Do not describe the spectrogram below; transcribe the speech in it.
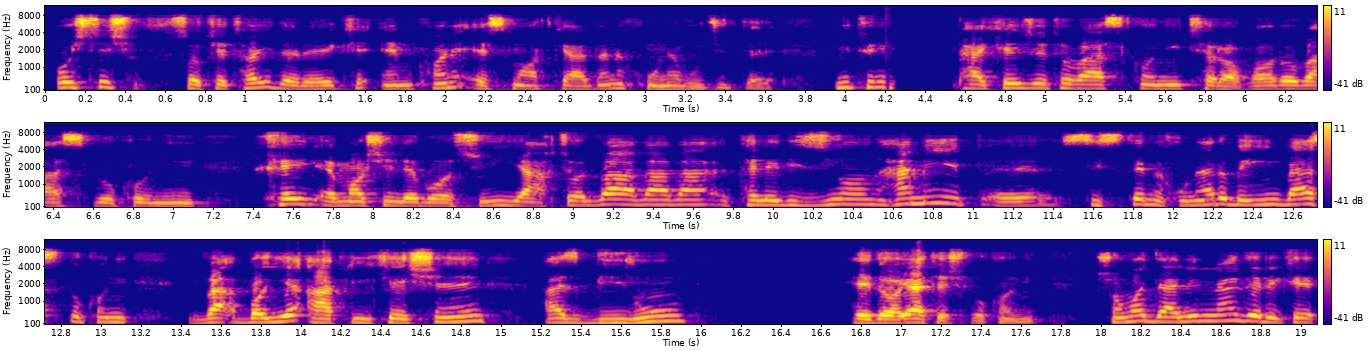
پشتش سوکت هایی داره که امکان اسمارت کردن خونه وجود داره. می‌تونی پکیج تو وصل کنی چراغا رو وصل بکنی خیلی ماشین لباسشویی یخچال و و و تلویزیون همه سیستم خونه رو به این وصل بکنی و با یه اپلیکیشن از بیرون هدایتش بکنی. شما دلیل نداره که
